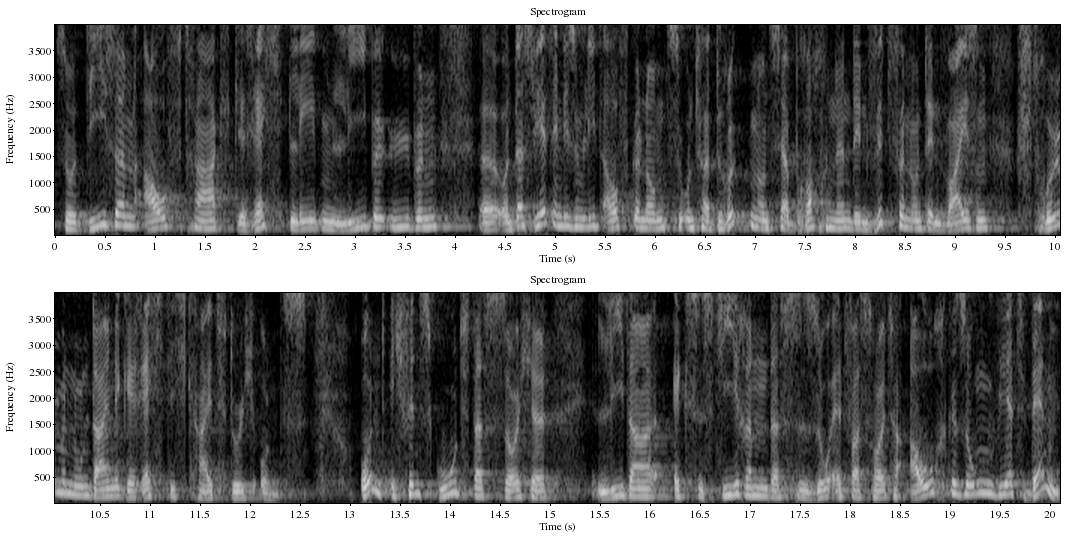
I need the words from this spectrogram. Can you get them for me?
so diesen Auftrag, gerecht leben, Liebe üben. Äh, und das wird in diesem Lied aufgenommen, zu Unterdrückten und Zerbrochenen, den Witwen und den Waisen, ströme nun deine Gerechtigkeit durch uns. Und ich finde es gut, dass solche Lieder existieren, dass so etwas heute auch gesungen wird, denn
